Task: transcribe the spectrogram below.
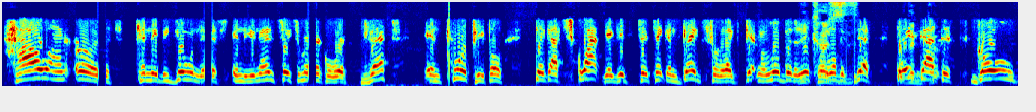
How on earth can they be doing this in the United States of America, where vets and poor people they got squat, they get they're taking begs for like getting a little bit of this, a little bit of that. They've the got this gold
